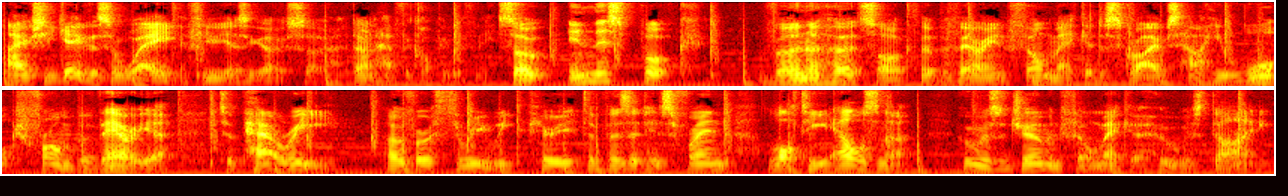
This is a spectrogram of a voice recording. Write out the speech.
I actually gave this away a few years ago, so I don't have the copy with me. So, in this book, Werner Herzog, the Bavarian filmmaker, describes how he walked from Bavaria to Paris over a three week period to visit his friend Lotte Eisner, who was a German filmmaker who was dying.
